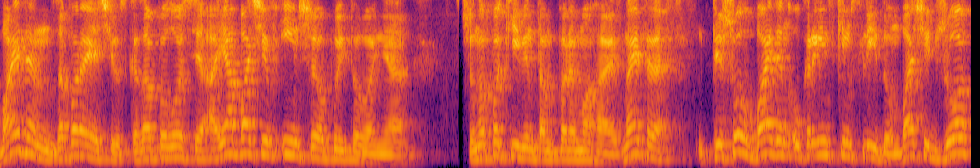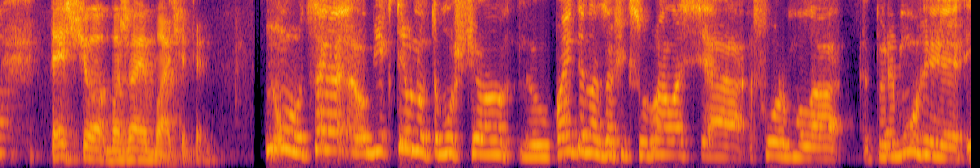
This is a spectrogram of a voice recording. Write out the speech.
Байден заперечив, сказав Пелосі: А я бачив інше опитування що навпаки він там перемагає. Знаєте, пішов Байден українським слідом. Бачить Джо те, що бажає бачити. Ну, це об'єктивно, тому що у Байдена зафіксувалася формула перемоги е,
